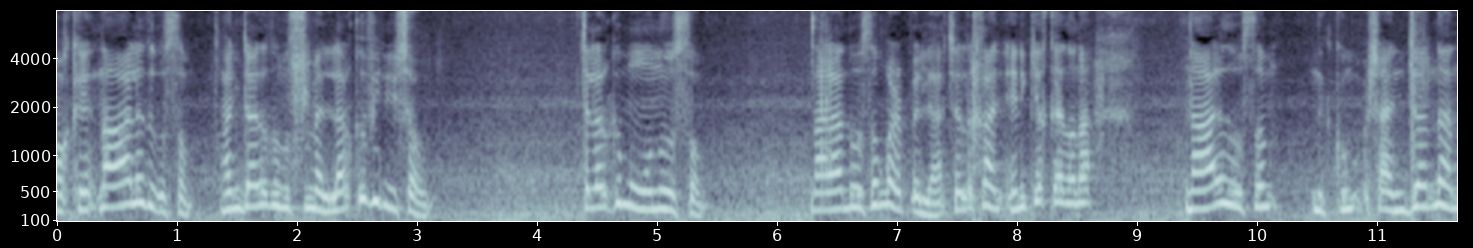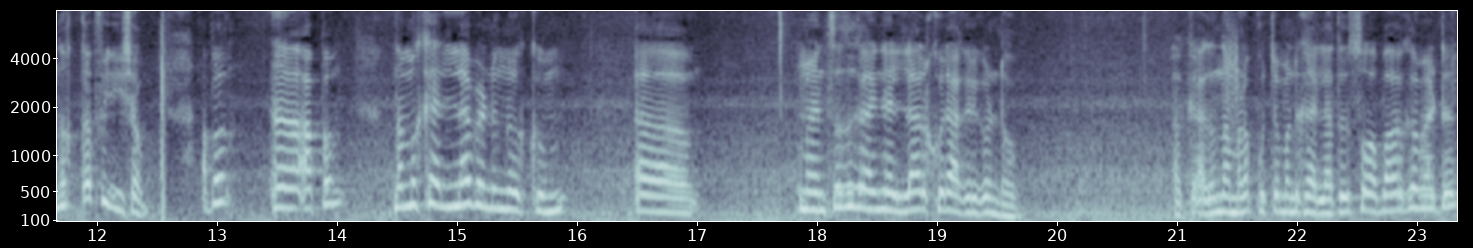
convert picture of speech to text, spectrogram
ഓക്കെ നാല് ദിവസം. അഞ്ചാറ് ദിവസം എല്ലാവർക്കും ഫിനിഷ് ആവും. ചിലർക്ക് മൂന്ന് ദിവസം. നാലാം ദിവസം കുഴപ്പമില്ല. ചിലർക്ക് എനിക്കൊക്കെ എന്ന് പറഞ്ഞാൽ നാല് ദിവസം നിൽക്കും പക്ഷെ അഞ്ചാം അന്നൊക്കെ ഫിനിഷ് ആവും. അപ്പം അപ്പം നമുക്ക് എല്ലാ പെണ്ണുങ്ങൾക്കും മനസ്സത് കഴിഞ്ഞ എല്ലാവർക്കും ഒരു ആഗ്രഹം ഉണ്ടാവും. ഓക്കെ അത് നമ്മളെ കുറ്റം കൊണ്ട് കല്ലാത്തത് സ്വാഭാവികമായിട്ട്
